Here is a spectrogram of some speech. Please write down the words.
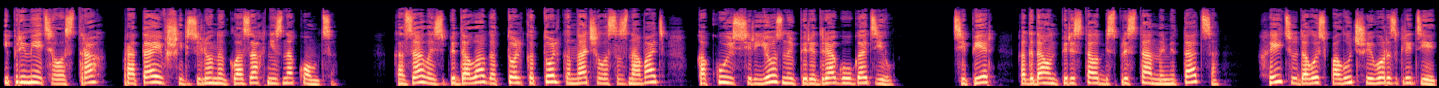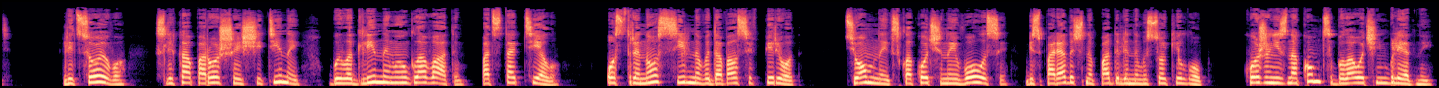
и приметила страх, протаивший в зеленых глазах незнакомца. Казалось, бедолага только-только начал осознавать, в какую серьезную передрягу угодил. Теперь, когда он перестал беспрестанно метаться, Хейте удалось получше его разглядеть. Лицо его, слегка поросшее щетиной, было длинным и угловатым, под стать телу. Острый нос сильно выдавался вперед. Темные, всклокоченные волосы беспорядочно падали на высокий лоб. Кожа незнакомца была очень бледной,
